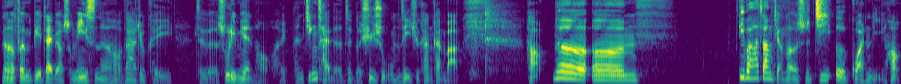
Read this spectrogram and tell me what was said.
那分别代表什么意思呢？好，大家就可以这个书里面哈很很精彩的这个叙述，我们自己去看看吧。好，那嗯，第八章讲到的是饥饿管理哈，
